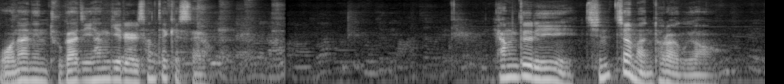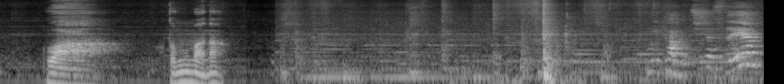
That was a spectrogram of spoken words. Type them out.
원하는 두 가지 향기를 선택했어요. 향들이 진짜 많더라고요. 와, 너무 많아. 우리 다 묻히셨어요?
